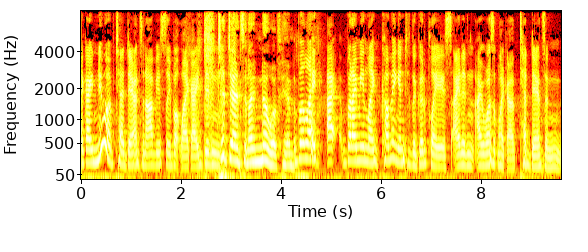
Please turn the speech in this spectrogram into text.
like I knew of Ted Danson obviously, but like I didn't. Ted Danson, I know of him. but like I, but I mean, like coming into the Good Place, I didn't. I wasn't like a Ted Danson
